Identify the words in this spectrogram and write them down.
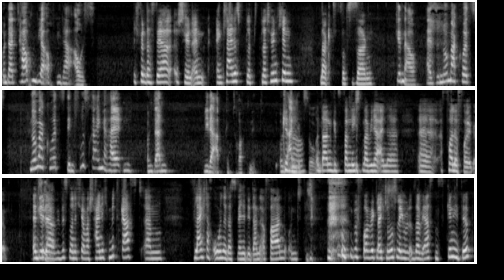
und dann tauchen wir auch wieder aus. Ich finde das sehr schön. Ein, ein kleines Platönchen nackt sozusagen. Genau. Also nur mal kurz, nur mal kurz den Fuß reingehalten und dann wieder abgetrocknet und genau. angezogen. Und dann gibt es beim nächsten Mal wieder eine äh, volle Folge. Entweder, genau. wir wissen noch nicht, ja, wahrscheinlich mit Gast, ähm, vielleicht auch ohne, das werdet ihr dann erfahren. Und bevor wir gleich loslegen mit unserem ersten Skinny Dip,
